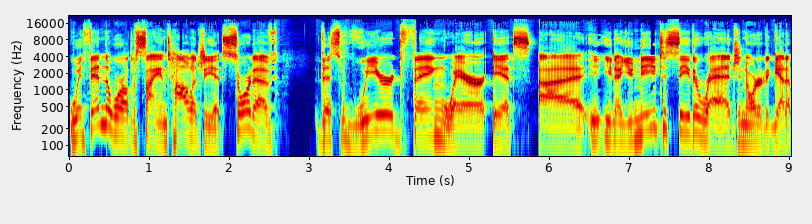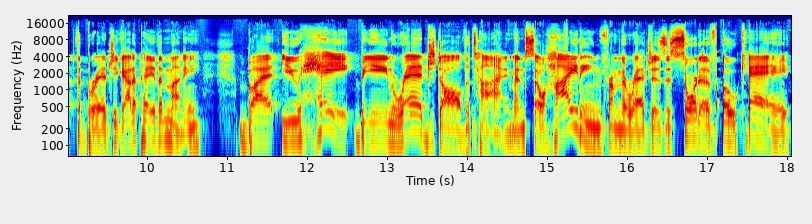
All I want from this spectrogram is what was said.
within the world of Scientology, it's sort of this weird thing where it's uh, you, you, know you need to see the reg in order to get up the bridge. You got to pay the money. But you hate being regged all the time. And so hiding from the regs is sort of okay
